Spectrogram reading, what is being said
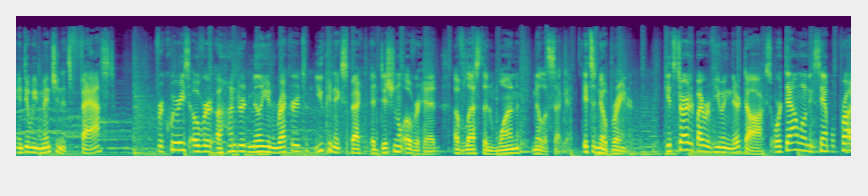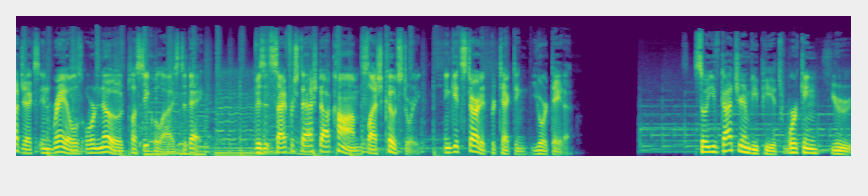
And did we mention it's fast? For queries over 100 million records, you can expect additional overhead of less than one millisecond. It's a no brainer. Get started by reviewing their docs or downloading sample projects in Rails or Node plus Sequelize today. Visit cipherstash.com slash codestory and get started protecting your data. So you've got your MVP, it's working, you're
